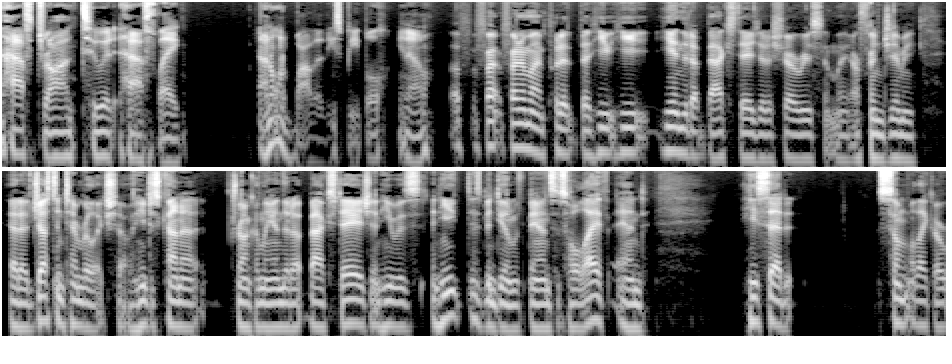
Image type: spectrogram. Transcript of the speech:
half drawn to it, half like, I don't want to bother these people, you know? A f- fr- friend of mine put it that he, he, he ended up backstage at a show recently, our friend Jimmy, at a Justin Timberlake show. And he just kind of drunkenly ended up backstage. And he was, and he has been dealing with bands his whole life. And he said, some like a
